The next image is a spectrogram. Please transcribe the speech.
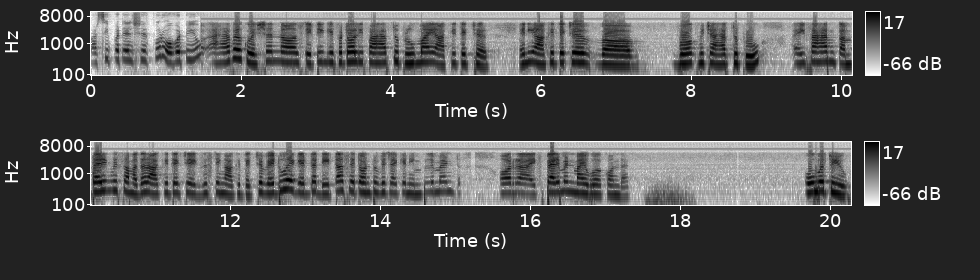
R.C. Patel Shirpur, over to you. I have a question uh, stating if at all if I have to prove my architecture any architecture uh, work which I have to prove. If I am comparing with some other architecture, existing architecture, where do I get the data set onto which I can implement or uh, experiment my work on that? Over to you.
